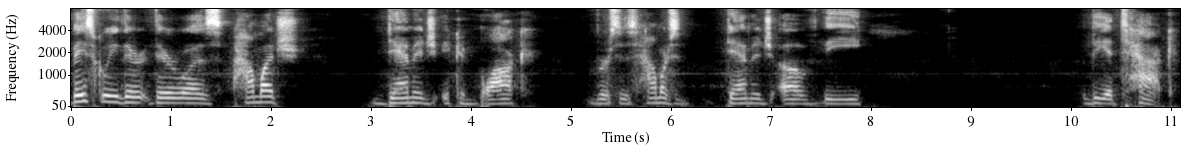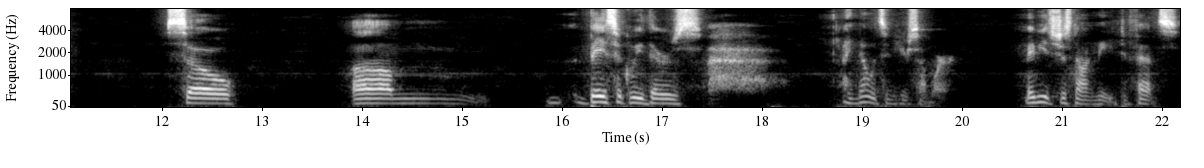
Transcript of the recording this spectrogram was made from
basically, there there was how much damage it could block versus how much damage of the the attack. So um basically there's I know it's in here somewhere. Maybe it's just on me. Defense.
